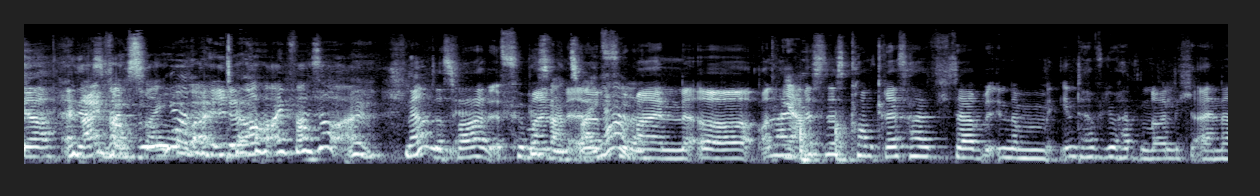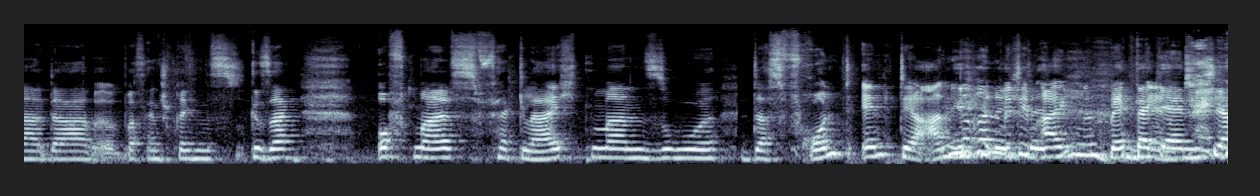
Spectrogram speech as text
ja. Das Einfach so, Jahre. Ja, einfach so. Ne? Das war für Das meinen äh, für meinen äh, Online-Business-Kongress hatte ich da in einem Interview hat neulich einer da äh, was entsprechendes gesagt. Oftmals vergleicht man so das Frontend der anderen mit dem eigenen Backend. Backend, ja.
